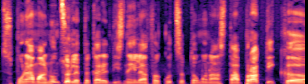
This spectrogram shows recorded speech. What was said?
spuneam, anunțurile pe care Disney le-a făcut săptămâna asta, practic uh,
